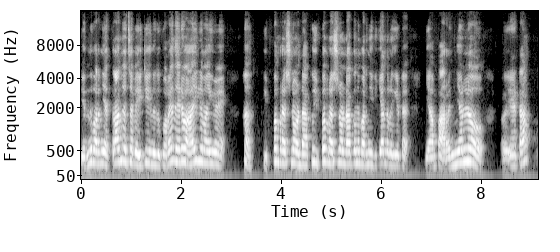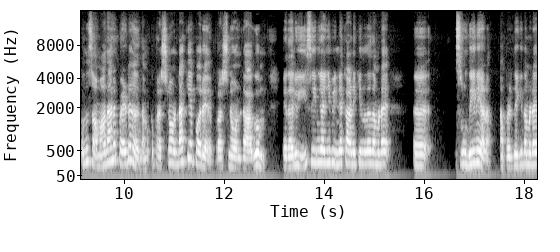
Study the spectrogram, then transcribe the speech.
എന്ന് പറഞ്ഞ് എത്രാന്ന് വെച്ചാ വെയിറ്റ് ചെയ്യുന്നത്? കുറെ നേരം ആയില്ല മഹിമേ? ഹ, ഇപ്പം പ്രശ്നം ഉണ്ടാക്കും ഇപ്പം പ്രശ്നം ഉണ്ടാക്കും എന്ന് പറഞ്ഞ് ഇരിക്കാൻ തുടങ്ങിയിട്ട്. ഞാൻ പറഞ്ഞല്ലോ ഏട്ടാ ഒന്ന് സമാധാനപ്പെട്. നമുക്ക് പ്രശ്നം ഉണ്ടാക്കിയ പോരെ. പ്രശ്നം ഉണ്ടാകും. ഏതായാലും ഈ സീൻ കഴിഞ്ഞ് പിന്നെ കാണിക്കുന്നത് നമ്മുടെ ശ്രുതിനെയാണ്. അപ്പോഴത്തേക്ക് നമ്മുടെ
